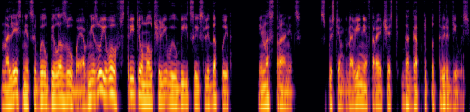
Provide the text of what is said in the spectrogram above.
на лестнице был белозубый, а внизу его встретил молчаливый убийца и следопыт, иностранец. Спустя мгновение вторая часть догадки подтвердилась.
